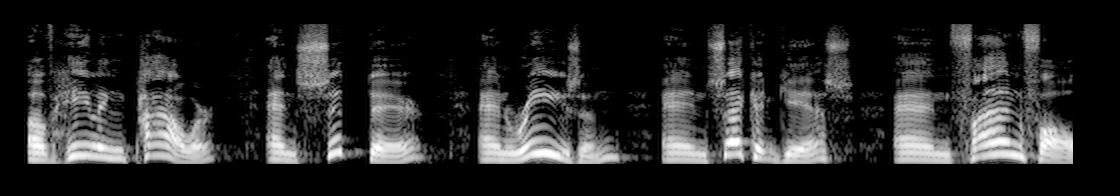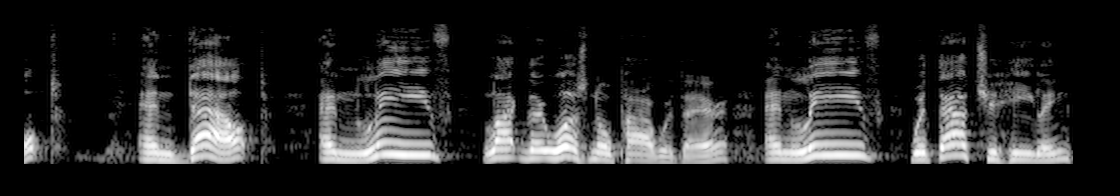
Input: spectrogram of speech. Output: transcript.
of healing power, and sit there and reason and second guess and find fault and doubt and leave like there was no power there and leave without your healing,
